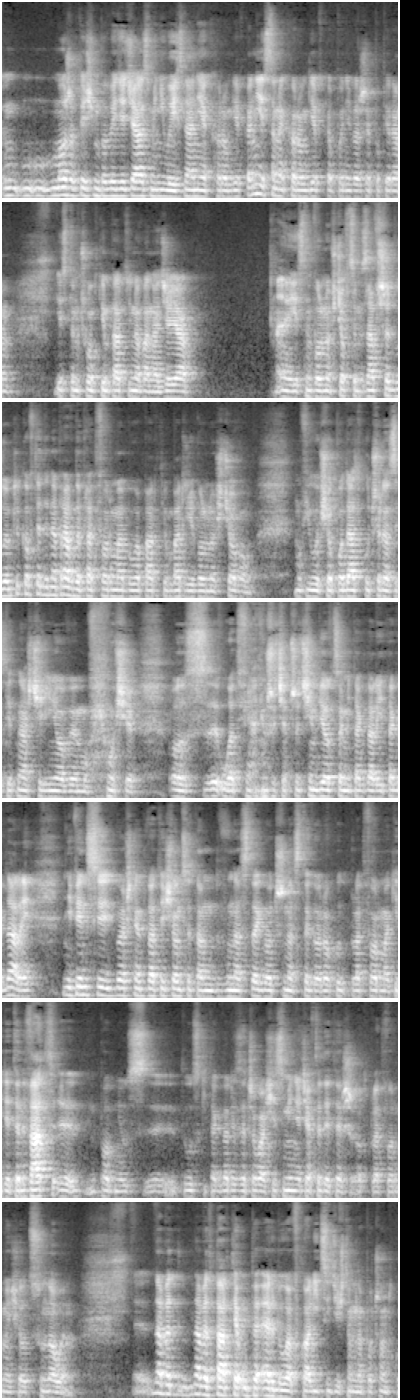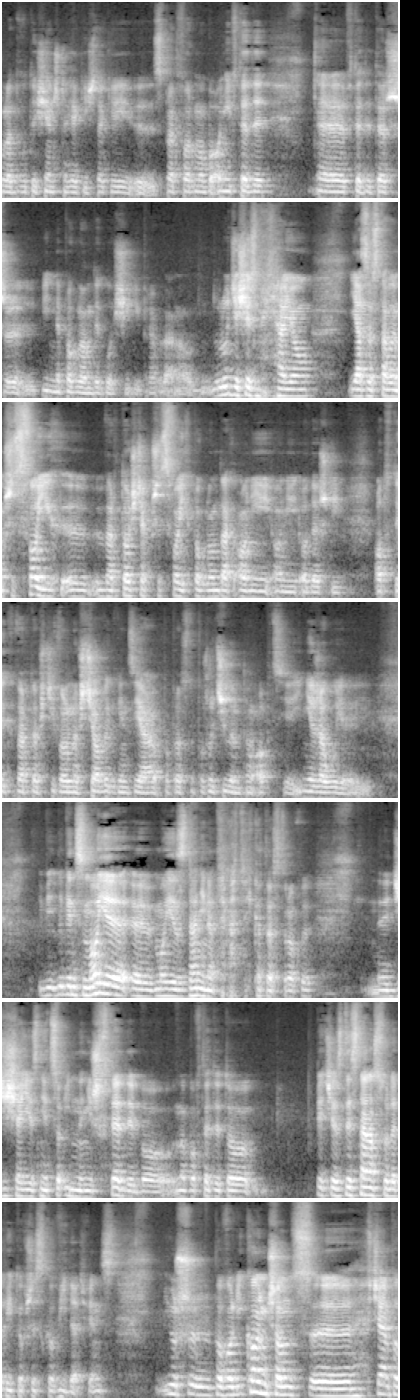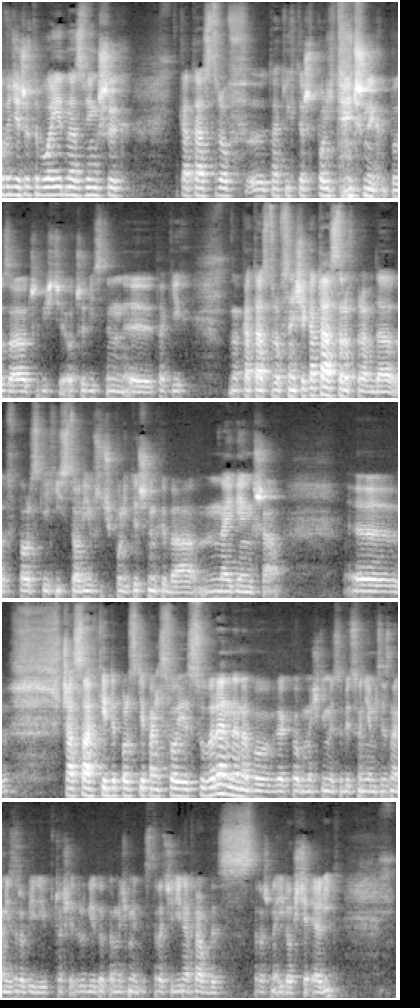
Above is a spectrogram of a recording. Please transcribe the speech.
może ktoś mi powiedzieć, a zmieniłeś zdanie jak chorągiewka. Nie jestem jak chorągiewka, ponieważ ja popieram, jestem członkiem partii Nowa Nadzieja. E, jestem wolnościowcem, zawsze byłem, tylko wtedy naprawdę Platforma była partią bardziej wolnościową. Mówiło się o podatku 3 razy 15 liniowym, mówiło się o ułatwianiu życia przedsiębiorcom i tak dalej, i tak. Mniej więcej właśnie od 2012-2013 roku Platforma, kiedy ten VAT y, podniósł y, Tusk i tak dalej, zaczęła się zmieniać, a wtedy też od Platformy się odsunąłem. Y, nawet, nawet partia UPR była w koalicji gdzieś tam na początku lat 2000 jakiejś takiej z Platformą, bo oni wtedy E, wtedy też e, inne poglądy głosili, prawda? No, ludzie się zmieniają. Ja zostałem przy swoich e, wartościach, przy swoich poglądach, oni, oni odeszli, od tych wartości wolnościowych, więc ja po prostu porzuciłem tą opcję i nie żałuję. Więc moje, e, moje zdanie na temat tej katastrofy e, dzisiaj jest nieco inne niż wtedy, bo, no bo wtedy to, wiecie, z dystansu lepiej to wszystko widać, więc już e, powoli kończąc, chciałem powiedzieć, że to była jedna z większych katastrof takich też politycznych, poza oczywiście oczywistym takich no, katastrof, w sensie katastrof, prawda, w polskiej historii, w życiu politycznym chyba największa. W czasach, kiedy polskie państwo jest suwerenne, no bo jak pomyślimy sobie, co Niemcy z nami zrobili w czasie II, to myśmy stracili naprawdę straszne ilości elit.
